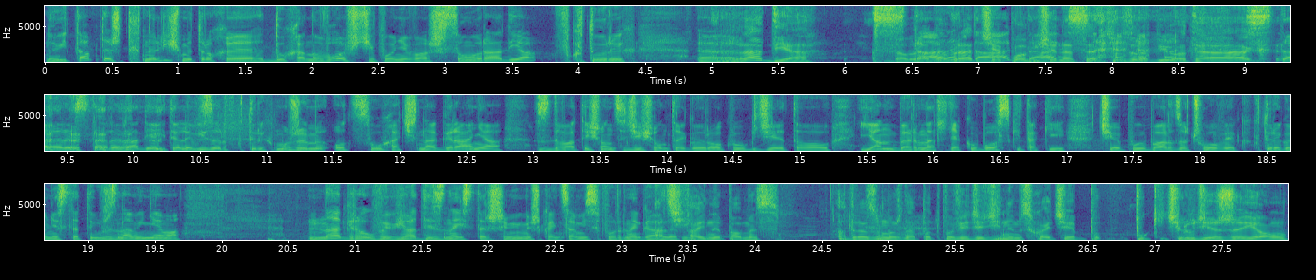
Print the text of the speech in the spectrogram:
No i tam też tchnęliśmy trochę ducha nowości, ponieważ są radia, w których... E, radia? Dobra, stare, dobra, tak, ciepło mi tak. się na sercu zrobiło, tak. Stare, stare radia i telewizor, w których możemy odsłuchać nagrania z 2010 roku, gdzie to Jan Bernard Jakubowski, taki ciepły bardzo człowiek, którego niestety już z nami nie ma, nagrał wywiady z najstarszymi mieszkańcami Ale Sfornegaci. fajny pomysł. Od razu można podpowiedzieć innym, słuchajcie, póki ci ludzie żyją,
